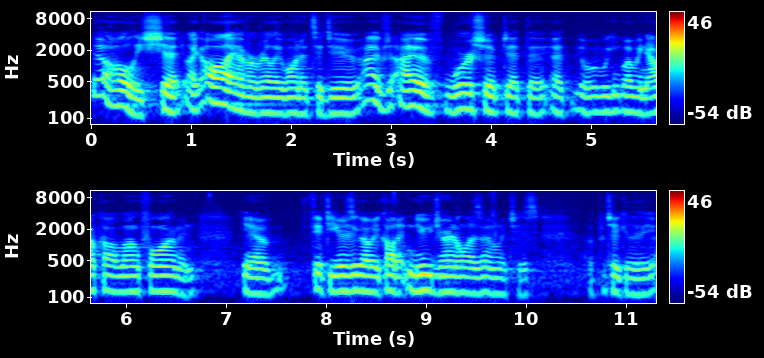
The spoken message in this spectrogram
yeah, holy shit! Like all I ever really wanted to do, I've I have worshipped at the at what we now call long form, and you know, 50 years ago we called it new journalism, which is a particularly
